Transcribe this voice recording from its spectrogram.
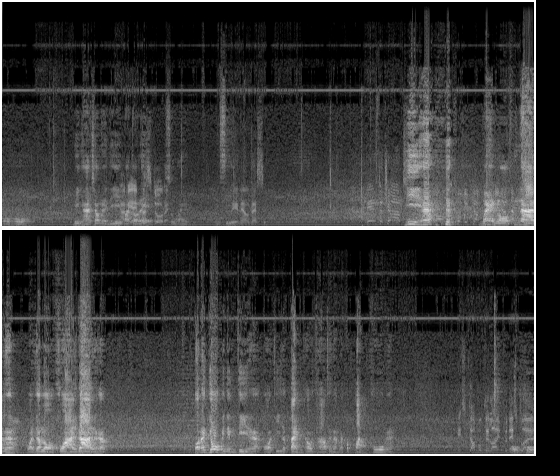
โอ้โห วิ่งหาช่องหน่อยดีปาตอเล่สวยเมสซี่ Lionel Messi. Here's the chance. นี่ฮะ That's what we've come แม่ง to รอ see. ตั้งนานนะฮะกว่าจะหล่อควายได้นะครับ ตอนแรกโยกไปหนึ่งทีนะฮะก่อนที่จะแต่งเข้าเท้าถนัดแล้วก็ปั่นโค้งฮะ It's double delight for โอ้ this โห player.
